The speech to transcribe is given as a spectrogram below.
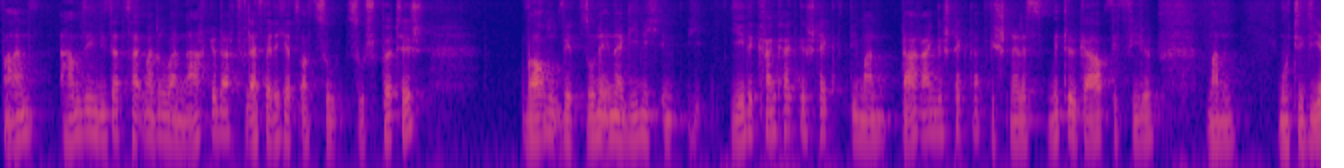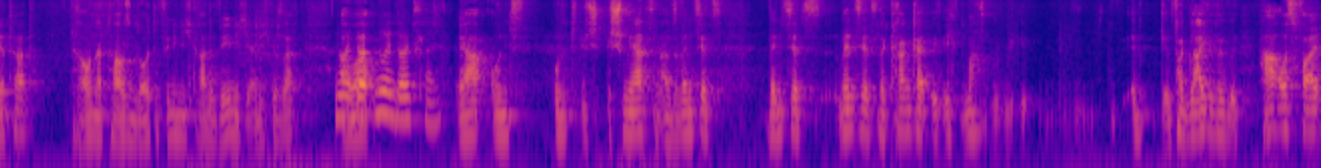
Waren, haben Sie in dieser Zeit mal darüber nachgedacht, vielleicht werde ich jetzt auch zu, zu spöttisch, warum wird so eine Energie nicht in jede Krankheit gesteckt, die man da reingesteckt hat, wie schnell es Mittel gab, wie viel man motiviert hat. 300.000 Leute finde ich nicht gerade wenig, ehrlich gesagt. Nur, in Aber, Deu- nur in Deutschland. ja, und, und Sch- Schmerzen. Also wenn es jetzt, wenn es jetzt, wenn es jetzt eine Krankheit, ich, ich mache im Vergleich, Haarausfall,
